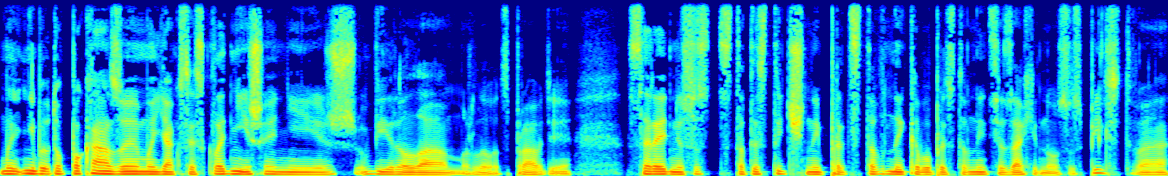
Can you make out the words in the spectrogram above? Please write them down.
ми нібито показуємо, як все складніше, ніж вірила, можливо, справді середньостатистичний представник або представниця західного суспільства,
